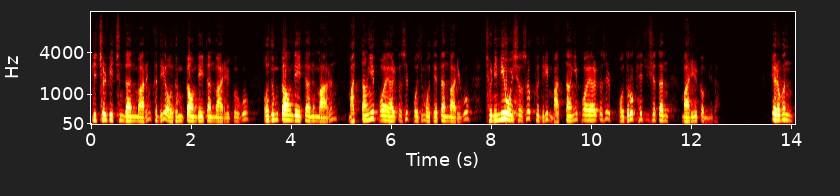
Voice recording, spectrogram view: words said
빛을 비춘다는 말은 그들이 어둠 가운데 있다는 말일 거고 어둠 가운데 있다는 말은 마땅히 보아야 할 것을 보지 못했단 말이고 주님이 오셔서 그들이 마땅히 보아야 할 것을 보도록 해주셨단 말일 겁니다. 여러분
